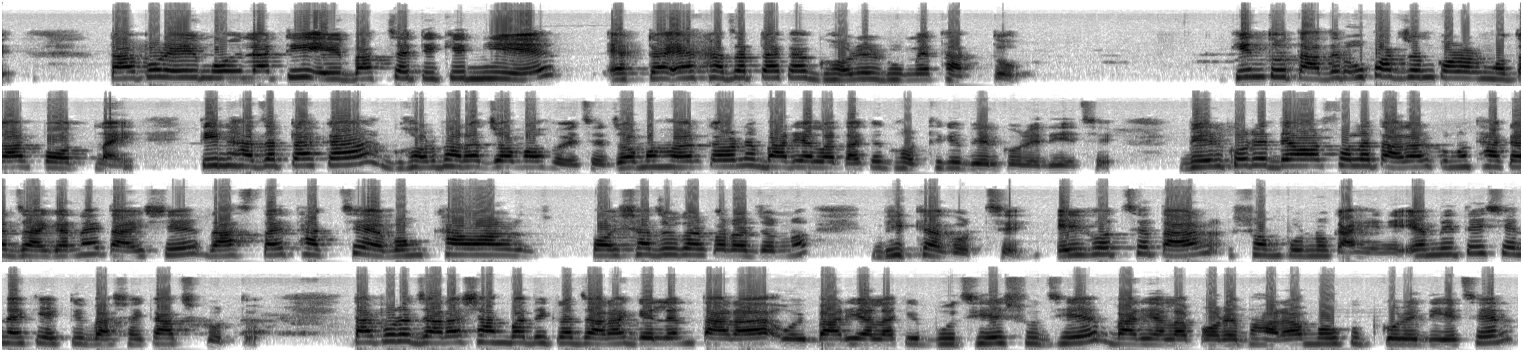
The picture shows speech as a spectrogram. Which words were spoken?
তারপর এই মহিলাটি এই বাচ্চাটিকে নিয়ে একটা এক হাজার টাকা ঘরের রুমে থাকতো। কিন্তু তাদের উপার্জন করার মতো আর পথ নাই। তিন হাজার টাকা ঘর ভাড়া জমা হয়েছে। জমা হওয়ার কারণে বাড়িওয়ালা তাকে ঘর থেকে বের করে দিয়েছে। বের করে দেওয়ার ফলে তার আর কোনো থাকার জায়গা নাই, তাই সে রাস্তায় থাকছে এবং খাওয়ার পয়সা জোগাড় করার জন্য ভিক্ষা করছে। এই হচ্ছে তার সম্পূর্ণ কাহিনী। এমনিতেই সে নাকি একটি বাসায় কাজ করত। তারপরে যারা সাংবাদিকরা যারা গেলেন, তারা ওই বাড়িওয়ালাকে বুঝিয়ে সুঝিয়ে বাড়িওয়ালা পরে ভাড়া মৌকুব করে দিয়েছেন।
